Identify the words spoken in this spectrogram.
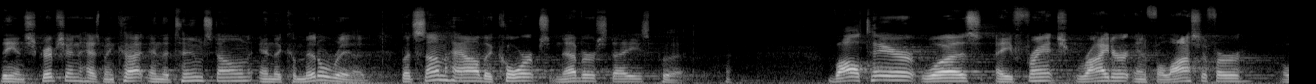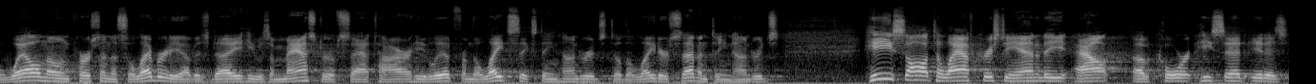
the inscription has been cut in the tombstone, and the committal read, but somehow the corpse never stays put. Voltaire was a French writer and philosopher a well known person, a celebrity of his day. He was a master of satire. He lived from the late 1600s till the later 1700s. He sought to laugh Christianity out of court. He said it is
